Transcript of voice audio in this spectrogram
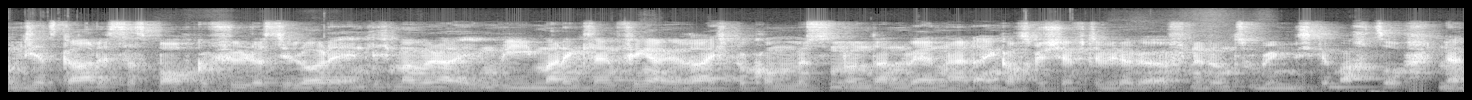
Und jetzt gerade ist das Bauchgefühl, dass die Leute endlich mal wieder irgendwie mal den kleinen Finger gereicht bekommen müssen und dann werden halt Einkaufsgeschäfte wieder geöffnet und zugänglich gemacht. So, ne?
